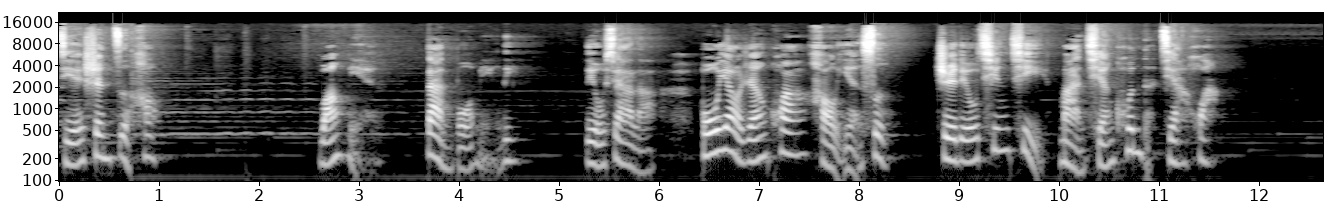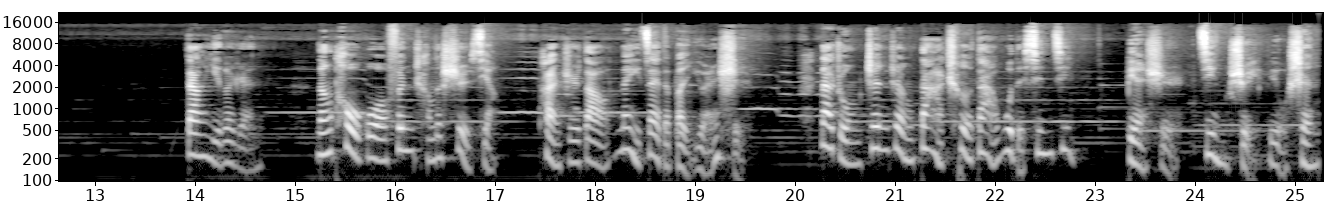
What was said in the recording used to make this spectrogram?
洁身自好。王冕淡泊名利，留下了“不要人夸好颜色”。只留清气满乾坤的佳话。当一个人能透过纷呈的事项，探知到内在的本源时，那种真正大彻大悟的心境，便是静水流深。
